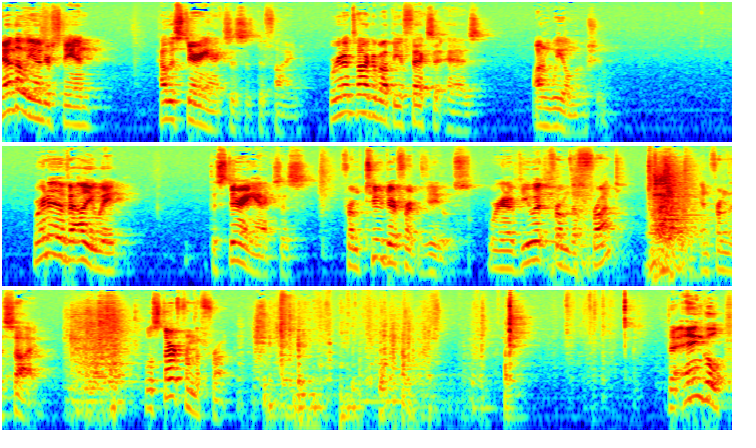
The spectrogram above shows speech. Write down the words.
Now that we understand how the steering axis is defined, we're going to talk about the effects it has on wheel motion. We're going to evaluate the steering axis from two different views. We're going to view it from the front and from the side. We'll start from the front. The angle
